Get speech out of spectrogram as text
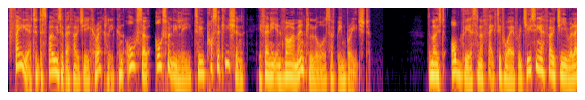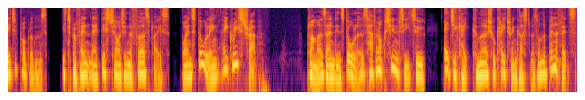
Failure to dispose of FOG correctly can also ultimately lead to prosecution if any environmental laws have been breached. The most obvious and effective way of reducing FOG related problems is to prevent their discharge in the first place by installing a grease trap. Plumbers and installers have an opportunity to educate commercial catering customers on the benefits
